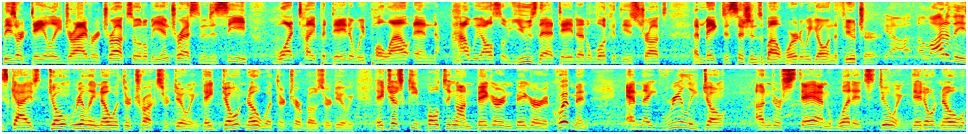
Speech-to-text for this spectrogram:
These are daily driver trucks. So it'll be interesting to see what type of data we pull out and how we also use that data to look at these trucks and make decisions about where do we go in the future. Yeah, a lot of these guys don't really know what their trucks are doing. They don't know what their turbos are doing. They just keep bolting on bigger and bigger equipment, and they really don't understand what it's doing. They don't know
